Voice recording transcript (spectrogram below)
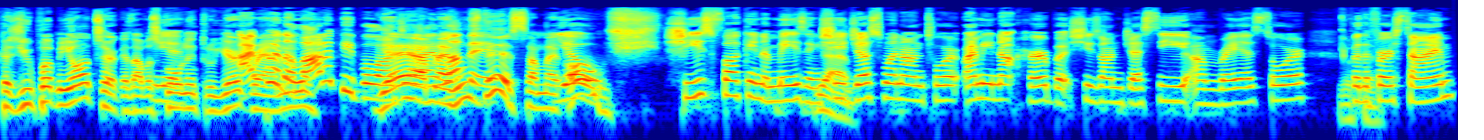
Because you put me on to her because I was Yeah. scrolling through your I gram. put a I'm lot like, of people on Yeah, her. I'm I like, love who's it. this? I'm like, Yo, oh, shh. She's fucking amazing. Yeah. She just went on tour. I mean, not her, but she's on Jessie um, Reyez tour for the first time.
